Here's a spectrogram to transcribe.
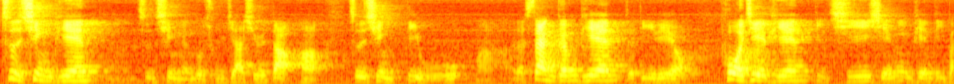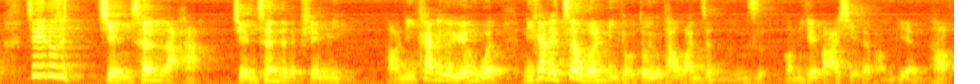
自庆篇，自庆能够出家修道哈。自庆第五啊。善根篇这第六，破戒篇第七，邪命篇第八，这些都是简称了哈，简称的那篇名。啊，你看那个原文，你看那正文里头都有它完整的名字哦，你可以把它写在旁边哈。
